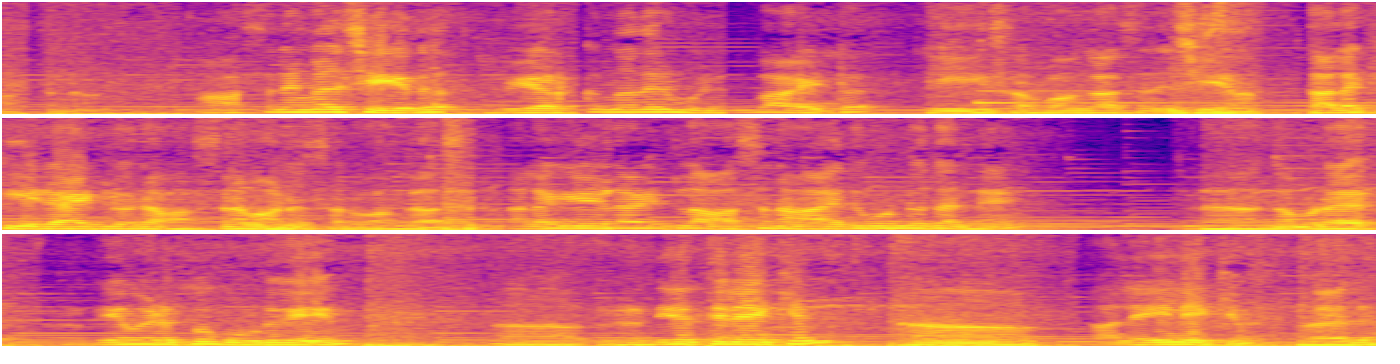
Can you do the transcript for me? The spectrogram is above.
ആസനം ആസനങ്ങൾ ചെയ്ത് വിയർക്കുന്നതിന് മുൻപായിട്ട് ഈ സർവാംഗാസനം ചെയ്യണം. തല കീഴായിട്ടുള്ള ഒരു ആസനമാണ് സർവാംഗാസനം. തല കീഴായിട്ടുള്ള ആസനം ആയതുകൊണ്ട് തന്നെ നമ്മുടെ ഹൃദയമെടുപ്പ് കൂടുകയും ഹൃദയത്തിലേക്കും തലയിലേക്കും അതായത്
